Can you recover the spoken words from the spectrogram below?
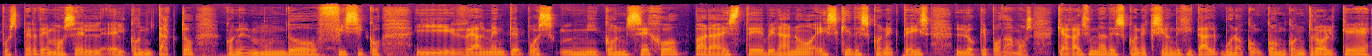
pues perdemos el, contacto con el mundo físico. Y realmente, pues mi consejo para este verano es que desconectéis lo que podamos, que hagáis una desconexión digital, bueno, con, control, que,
